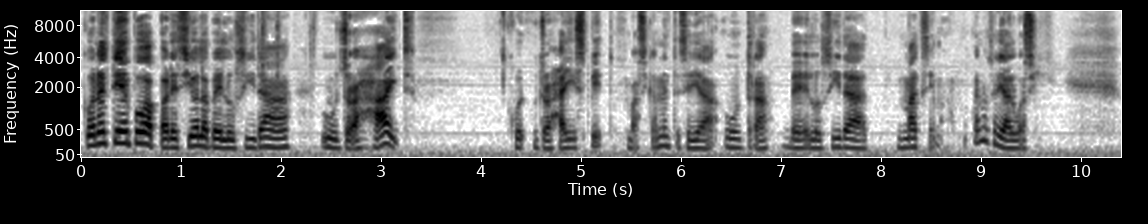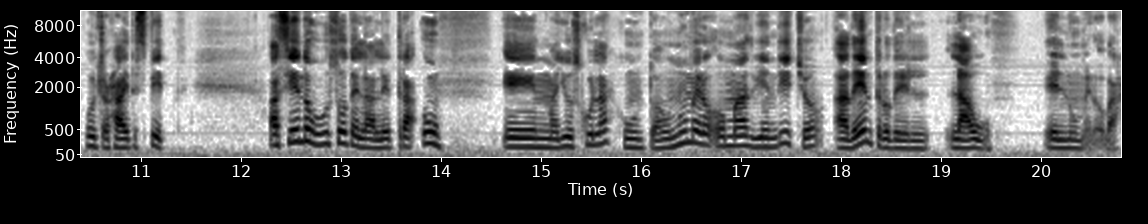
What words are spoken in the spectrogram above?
Con el tiempo apareció la velocidad ultra high, ultra high speed, básicamente sería ultra velocidad máxima. Bueno, sería algo así. Ultra high speed. Haciendo uso de la letra U en mayúscula junto a un número o más bien dicho adentro de la U el número va.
